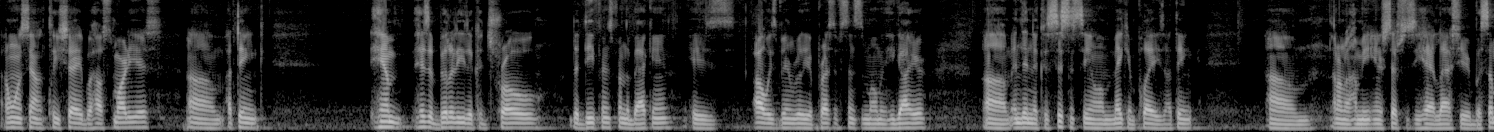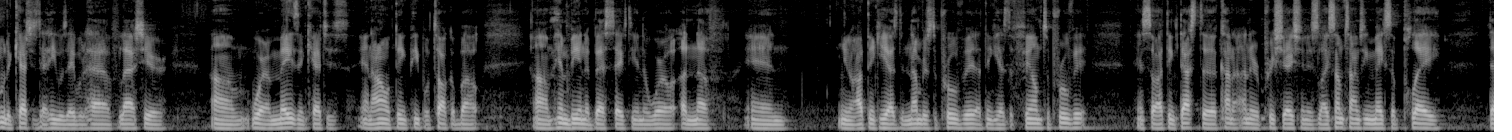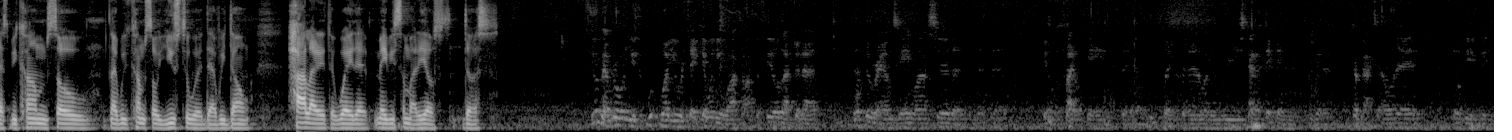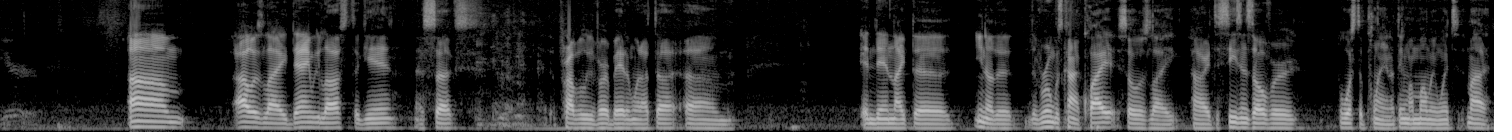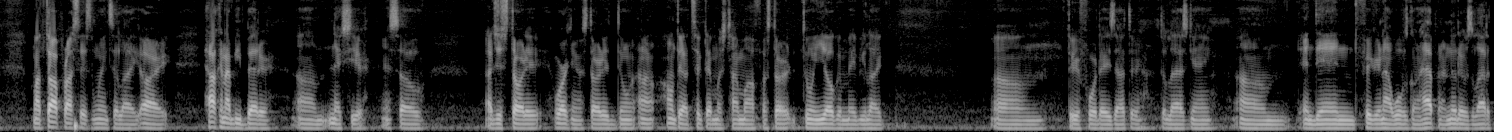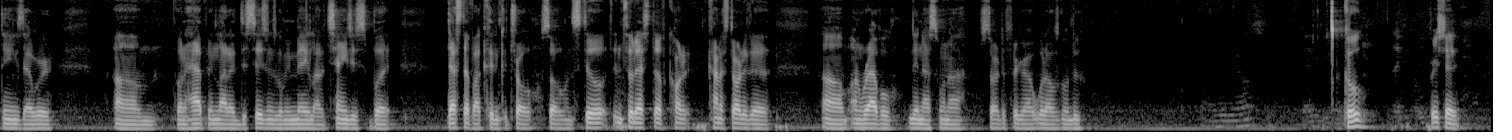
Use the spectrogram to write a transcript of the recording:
I don't want to sound cliche, but how smart he is. Um, I think him, his ability to control the defense from the back end is always been really impressive since the moment he got here. Um, and then the consistency on making plays. I think um, I don't know how many interceptions he had last year, but some of the catches that he was able to have last year um, were amazing catches. And I don't think people talk about um, him being the best safety in the world enough. And you know, I think he has the numbers to prove it. I think he has the film to prove it. And so I think that's the kind of underappreciation is like sometimes he makes a play that's become so like we become so used to it that we don't highlight it the way that maybe somebody else does. Do you remember what you, what you were thinking when you walked off the field after that, the Rams game last year, that, you the final game that you played for them? I mean, we were you just kind of thinking, I'm gonna come back to LA, Um, I was like, dang, we lost again. That sucks. Probably verbatim what I thought. Um, and then like the, you know, the the room was kind of quiet, so it was like, all right, the season's over. What's the plan? I think my moment went to, my my thought process went to like, all right, how can I be better um, next year? And so I just started working. I started doing. I don't, I don't think I took that much time off. I started doing yoga maybe like um, three or four days after the last game, um, and then figuring out what was going to happen. I knew there was a lot of things that were um, going to happen, a lot of decisions going to be made, a lot of changes, but that stuff I couldn't control. So and still, until that stuff kind of started to um, unravel, then that's when I started to figure out what I was going to do. Anything else? Thank you. Cool. Appreciate it.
